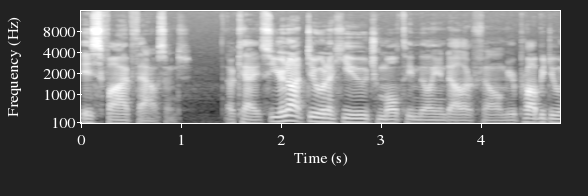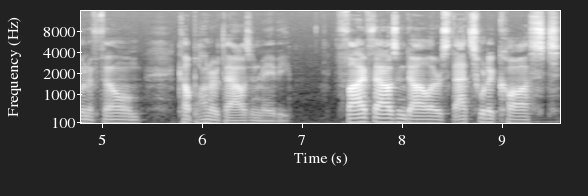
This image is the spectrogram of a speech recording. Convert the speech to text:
is 5000 Okay, so you're not doing a huge multi million dollar film. You're probably doing a film, a couple hundred thousand maybe. $5,000, that's what it costs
